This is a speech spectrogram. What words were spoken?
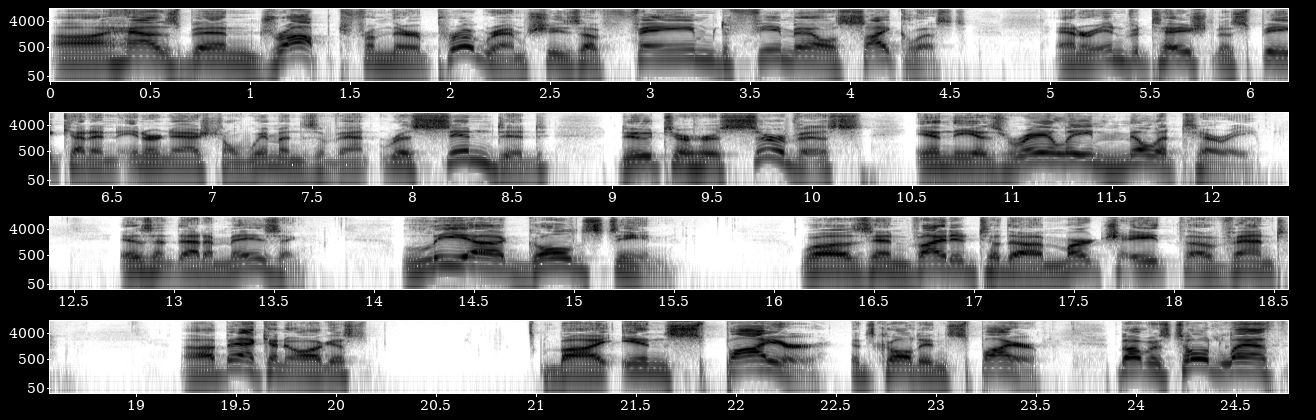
uh, has been dropped from their program. She's a famed female cyclist, and her invitation to speak at an international women's event rescinded due to her service in the Israeli military. Isn't that amazing? Leah Goldstein was invited to the March 8th event uh, back in August by Inspire. It's called Inspire, but was told last,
